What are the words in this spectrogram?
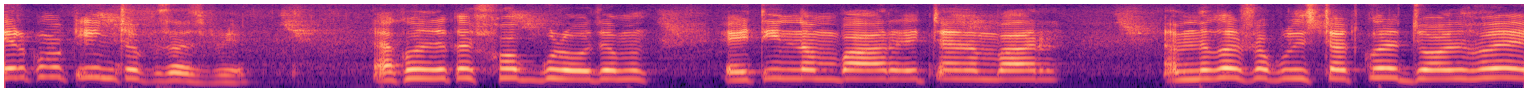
এরকম একটি ইন্টারফেস আসবে। এখন এখানে সবগুলো, যেমন এই তিন নাম্বার এই চার নাম্বার এমনি করে সবগুলো স্টার্ট করে জয়েন হয়ে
